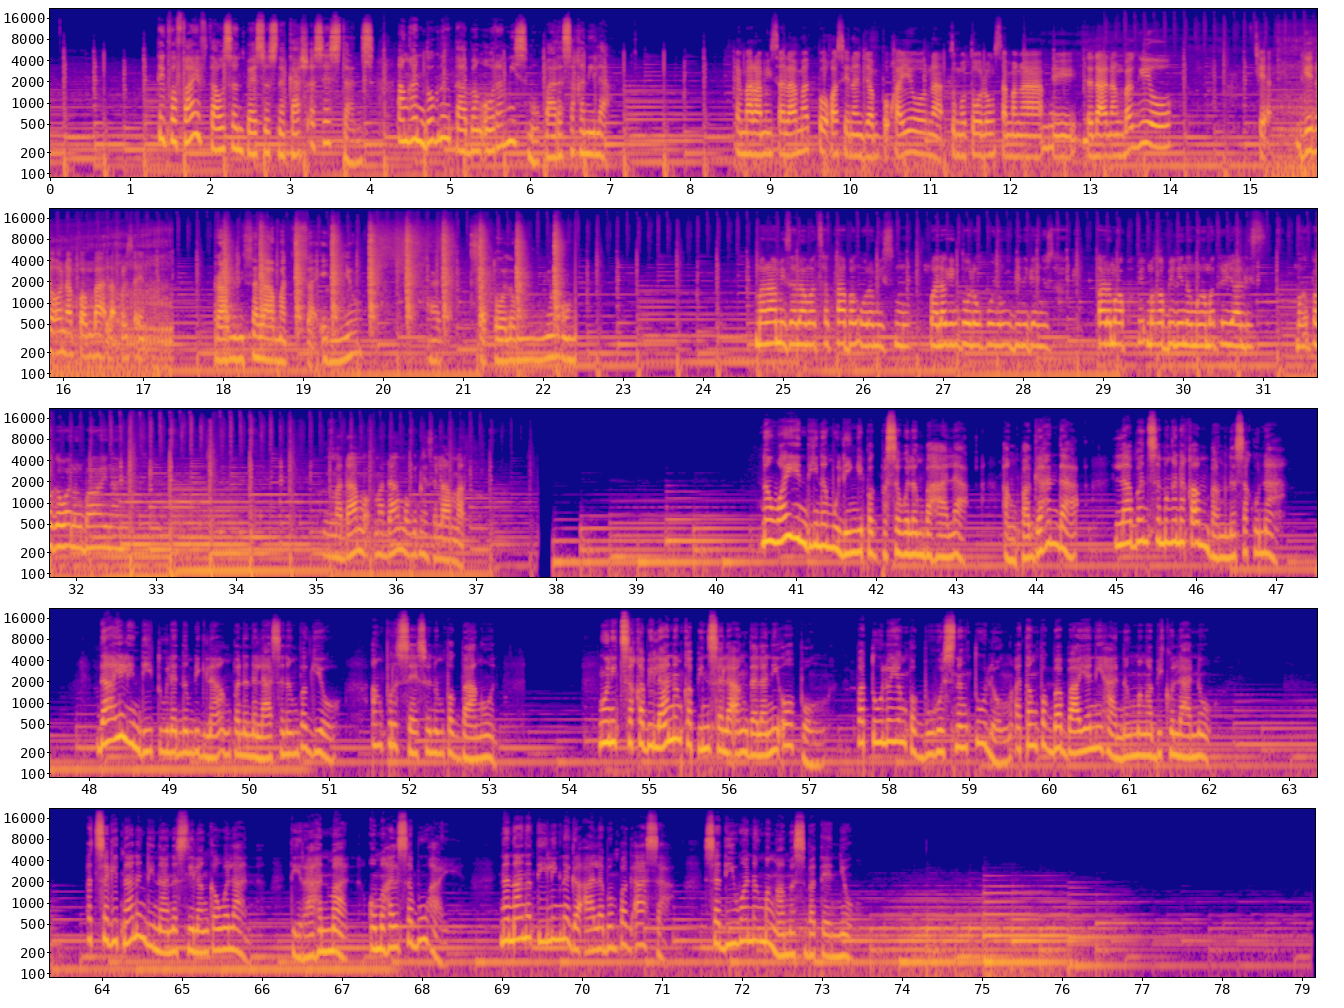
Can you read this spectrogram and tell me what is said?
tigpa 5,000 pesos na cash assistance ang handog ng tabang ora mismo para sa kanila. Ay maraming salamat po kasi nandiyan po kayo na tumutulong sa mga may dadanang bagyo. Kaya ginoon na po ang bahala ko sa inyo. Maraming salamat sa inyo at sa tulong niyo Maraming salamat sa tabang ora mismo. Malaking tulong po yung ibinigay niyo sa akin para makabili ng mga materialis, makapagawa ng bahay namin. Madamo, madamo gid nga salamat. Naway hindi na muling ipagpasawalang bahala ang paghahanda laban sa mga nakaambang na sakuna. Dahil hindi tulad ng biglaang pananalasa ng bagyo ang proseso ng pagbangon. Ngunit sa kabila ng kapinsalaang dala ni Opong, patuloy ang pagbuhos ng tulong at ang pagbabayanihan ng mga Bicolano. At sa gitna ng dinanas nilang kawalan, tirahan man o mahal sa buhay, nananatiling nag-aalab ang pag-asa sa diwa ng mga masbatenyo.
